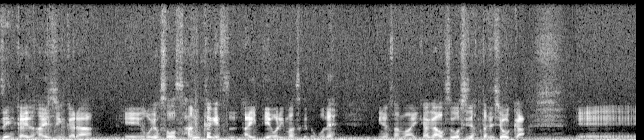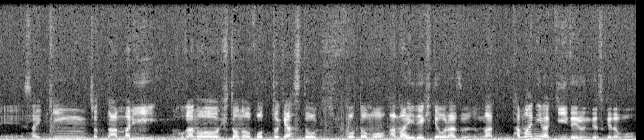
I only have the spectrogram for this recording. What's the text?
前回の配信からえー、およそ3ヶ月空いておりますけどもね、皆様いかがお過ごしだったでしょうか。えー、最近ちょっとあんまり他の人のポッドキャストを聞くこともあまりできておらず、まあ、たまには聞いてるんですけども、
